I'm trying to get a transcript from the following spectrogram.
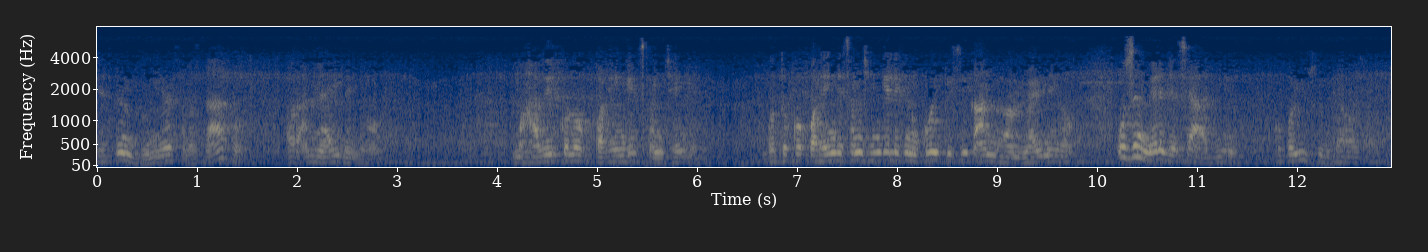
जिस दिन दुनिया समझदार होगी और अनुयायी नहीं होंगे महावीर को लोग पढ़ेंगे, समझेंगे, बुद्ध को पढ़ेंगे, समझेंगे, लेकिन कोई किसी का अंधा अनुयायी नहीं होगा उस दिन मेरे जैसे आदमी को बड़ी सुविधा हो जाएगी।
